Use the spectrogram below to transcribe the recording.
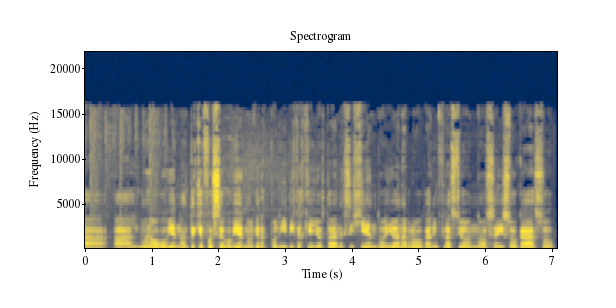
al nuevo gobierno, antes que fuese gobierno, que las políticas que ellos estaban exigiendo iban a provocar inflación, no se hizo caso,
